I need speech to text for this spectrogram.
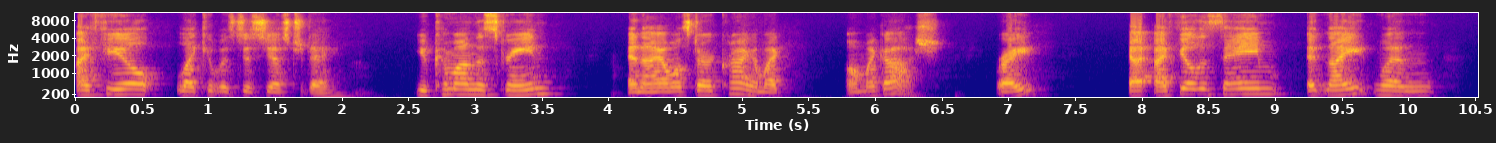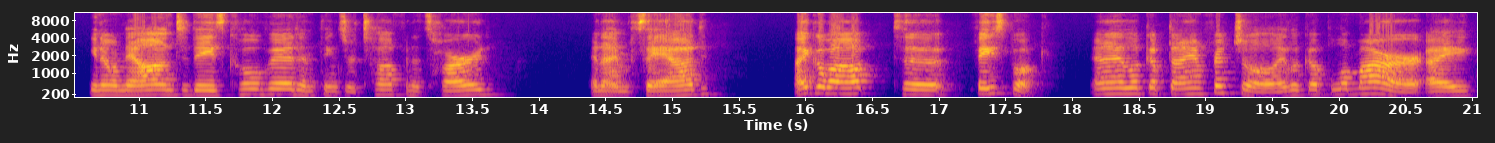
I feel like it was just yesterday. You come on the screen and I almost start crying. I'm like, oh my gosh, right? I feel the same at night when, you know, now in today's COVID and things are tough and it's hard and I'm sad. I go out to Facebook and I look up Diane Fritchell. I look up Lamar. I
